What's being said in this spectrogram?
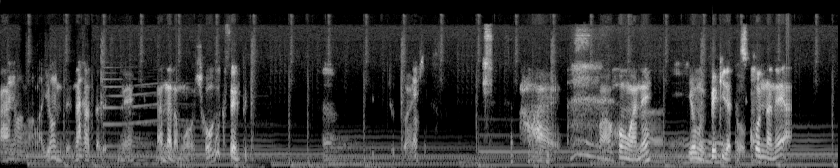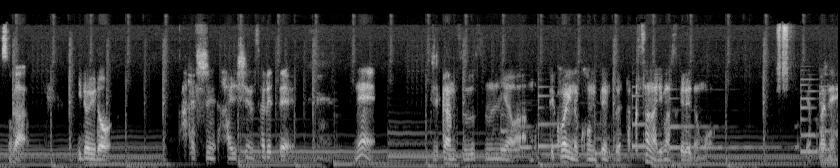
あの、読んでなかったですね。なんならもう小学生の時、うんちょっとあれ はい。まあ本はね、読むべきだと、こんなね、がいろいろ配信配信されて、ね、時間潰すにはもってこいのコンテンツがたくさんありますけれども、やっぱね、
